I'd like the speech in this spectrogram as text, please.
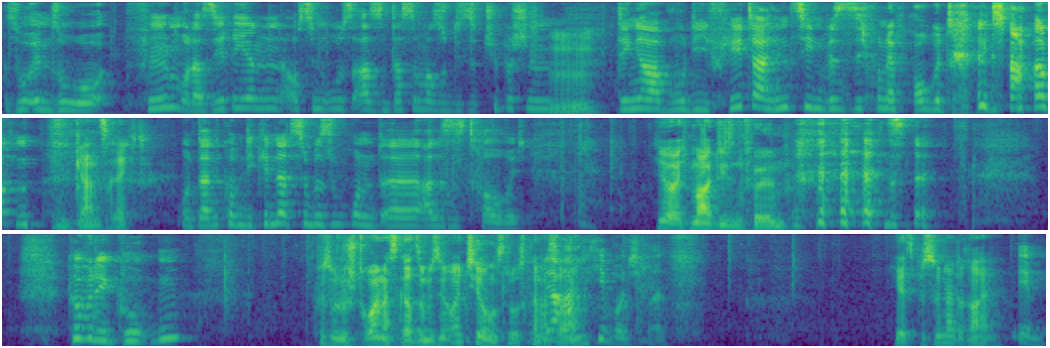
so in so Filmen oder Serien aus den USA sind das immer so diese typischen Mhm. Dinger, wo die Väter hinziehen, bis sie sich von der Frau getrennt haben. Ganz recht. Und dann kommen die Kinder zu Besuch und äh, alles ist traurig. Ja, ich mag diesen Film. Können wir den gucken? Christoph, du streunerst gerade so ein bisschen orientierungslos, kann das ja, sein? ach, hier wollte ich rein. Jetzt bist du in der 3. Eben.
